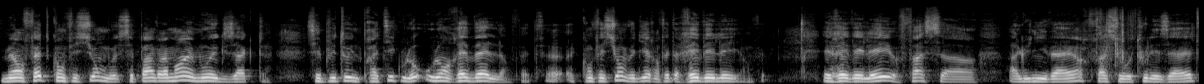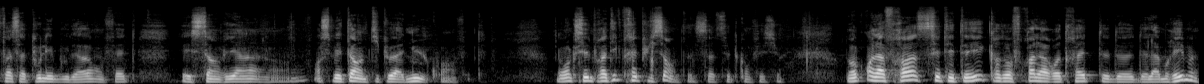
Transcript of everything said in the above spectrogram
mais en fait, confession, c'est pas vraiment un mot exact. C'est plutôt une pratique où l'on révèle, en fait. Confession veut dire, en fait, révéler. Et révéler face à, l'univers, face à tous les êtres, face à tous les Bouddhas, en fait et sans rien, en se mettant un petit peu à nu, quoi, en fait. Donc c'est une pratique très puissante, cette confession. Donc on la fera cet été, quand on fera la retraite de, de l'Amrim,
